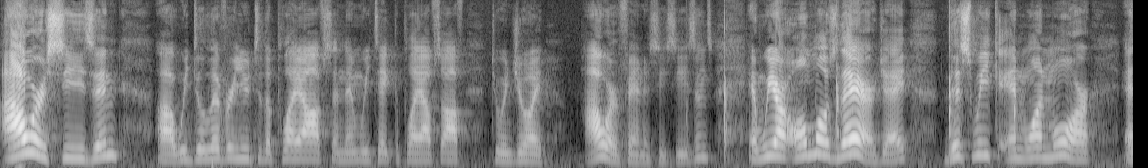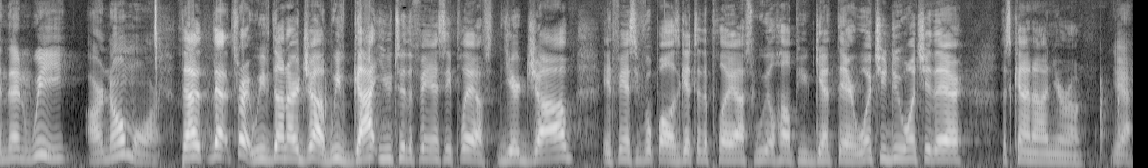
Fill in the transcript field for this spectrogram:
our season. Uh, we deliver you to the playoffs and then we take the playoffs off to enjoy our fantasy seasons. And we are almost there, Jay. This week and one more, and then we are no more. That, that's right. We've done our job. We've got you to the fantasy playoffs. Your job in fantasy football is get to the playoffs. We'll help you get there. What you do once you're there, that's kind of on your own. Yeah.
